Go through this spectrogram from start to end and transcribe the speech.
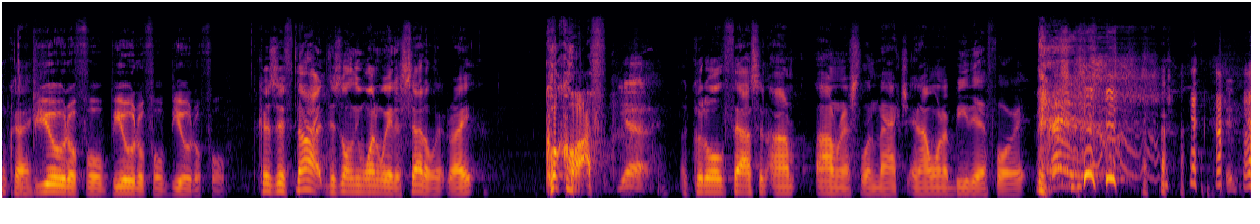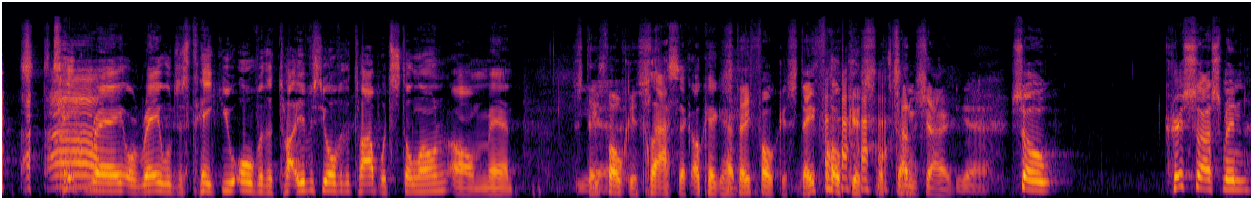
okay. beautiful, beautiful, beautiful. Because if not, there's only one way to settle it, right? Cook off. Yeah. A good old fashioned arm, arm wrestling match, and I want to be there for it. take Ray, or Ray will just take you over the top. You ever see Over the Top with Stallone? Oh man, Stay Yeah. focused. classic. Okay, go ahead. Stay focused. Stay focused. Let's Sunshine. Yeah. So, Chris Sussman,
